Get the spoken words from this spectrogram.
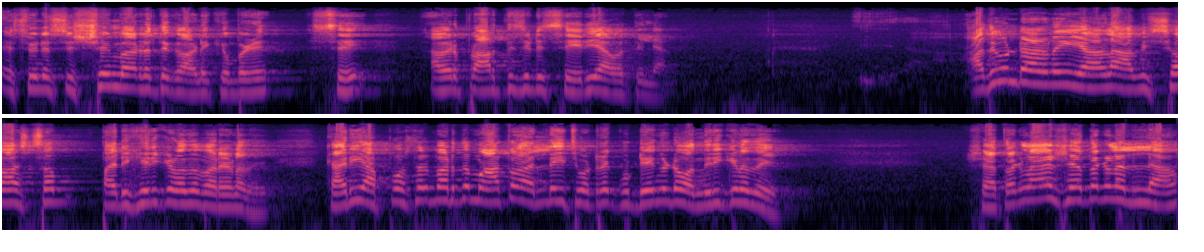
യേശുവിന്റെ ശിഷ്യന്മാരുടെ അടുത്ത് കാണിക്കുമ്പോൾ അവർ പ്രാർത്ഥിച്ചിട്ട് ശരിയാവത്തില്ല. അതുകൊണ്ടാണ് ഇയാളെ അവിശ്വാസം പരിഹരിക്കണമെന്ന് പറയണത്. കാര്യം അപ്പോസ്റ്റർമാർക്ക് മാത്രമല്ല ഈ ചോട്ടരെ കുട്ടിയും കൊണ്ട് വന്നിരിക്കുന്നത് ക്ഷേത്രങ്ങളായ ക്ഷേത്രങ്ങളെല്ലാം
